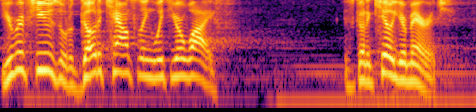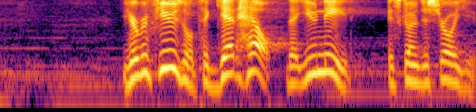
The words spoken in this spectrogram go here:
your refusal to go to counseling with your wife is going to kill your marriage. Your refusal to get help that you need is going to destroy you.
